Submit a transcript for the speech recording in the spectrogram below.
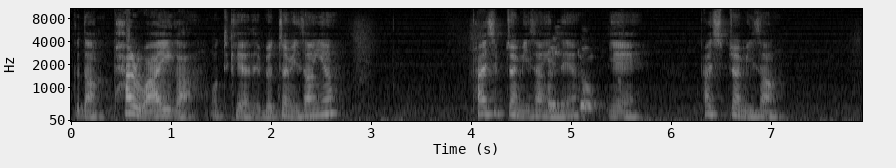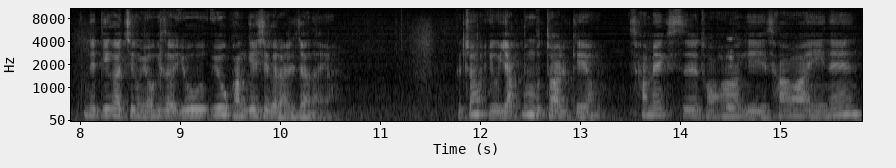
그 다음 8y가 어떻게 해야 돼? 몇 점 이상이요? 80점 이상인데요? 80점. 예 80점 이상 근데 네가 지금 여기서 요, 요 관계식을 알잖아요 그쵸? 이거 약분부터 할게요 3x 더하기 4y는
